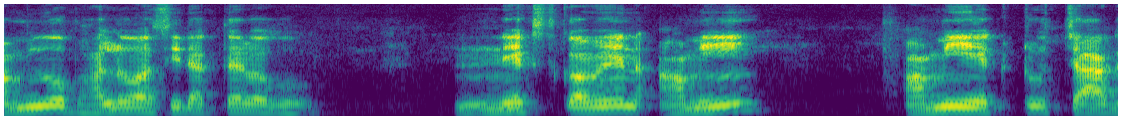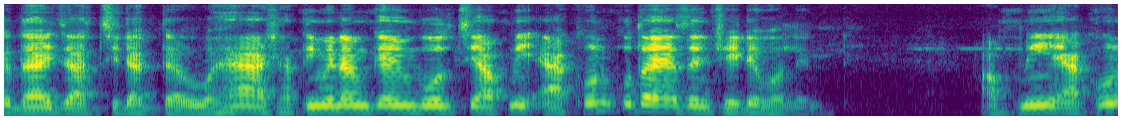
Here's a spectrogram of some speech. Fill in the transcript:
আমিও ভালো আছি ডাক্তারবাবু। নেক্সট কমেন্ট আমি আমি একটু চাকদায় যাচ্ছি, ডাক্তারবাবু। হ্যাঁ সাথী ম্যাডামকে আমি বলছি, আপনি এখন কোথায় আছেন সেইটা বলেন। আপনি এখন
